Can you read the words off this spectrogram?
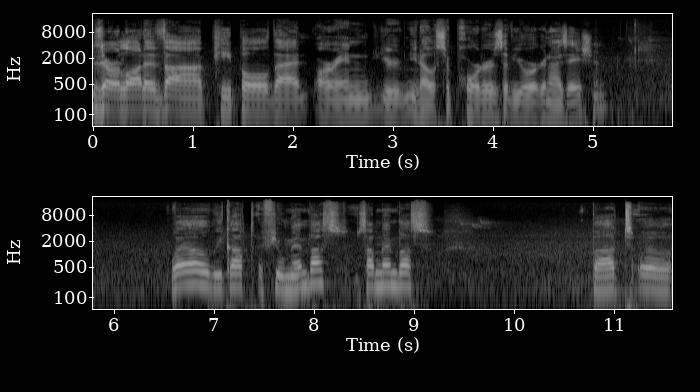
Is there a lot of uh, people that are in your, you know, supporters of your organization? Well, we got a few members, some members, but uh,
